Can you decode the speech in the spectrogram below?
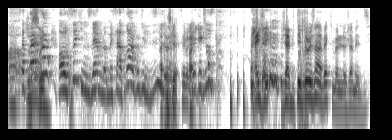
ça! Ah, Ça sais. On le sait qu'il nous aime, là, mais c'est la première fois qu'il le dit. là. Parce que... C'est Il y vrai. a quelque chose. Hey, j'ai- J'ai habité deux ans avec, il me l'a jamais dit.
